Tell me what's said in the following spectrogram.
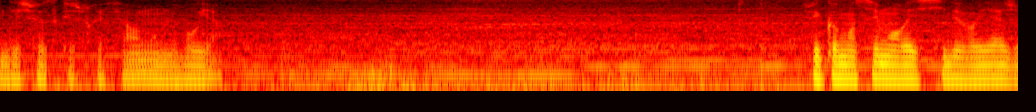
des choses que je préfère au monde, le brouillard. Je vais commencer mon récit de voyage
